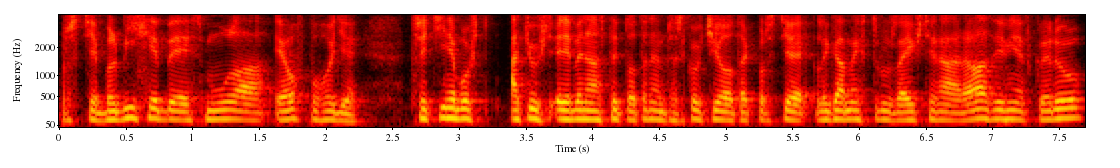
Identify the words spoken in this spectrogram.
prostě blbý chyby, smůla, jo, v pohodě. Třetí nebo št- ať už kdyby nás teď Tottenham přeskočil, tak prostě Liga mistrů zajištěná relativně v klidu.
